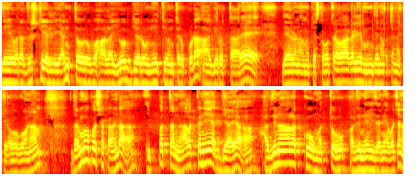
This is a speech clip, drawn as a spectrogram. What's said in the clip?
ದೇವರ ದೃಷ್ಟಿಯಲ್ಲಿ ಅಂಥವರು ಬಹಳ ಯೋಗ್ಯರು, ನೀತಿವಂತರು ಕೂಡ ಆಗಿರುತ್ತಾರೆ. ದೇವರ ನಾಮಕ್ಕೆ ಸ್ತೋತ್ರವಾಗಲಿ. ಮುಂದಿನ ವಚನಕ್ಕೆ ಹೋಗೋಣ. ಧರ್ಮೋಪದೇಶಕಾಂಡ ಇಪ್ಪತ್ತ ನಾಲ್ಕನೇ ಅಧ್ಯಾಯ ಹದಿನಾಲ್ಕು ಮತ್ತು ಹದಿನೈದನೇ ವಚನ.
